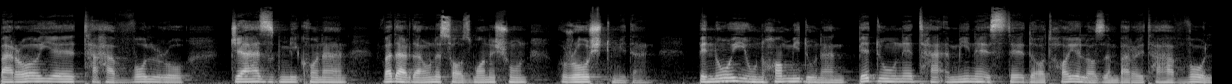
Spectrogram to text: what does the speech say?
برای تحول رو جذب می‌کنن و در درون سازمانشون رشد میدن. به نوعی اونها می‌دونن بدون تأمین استعدادهای لازم برای تحول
